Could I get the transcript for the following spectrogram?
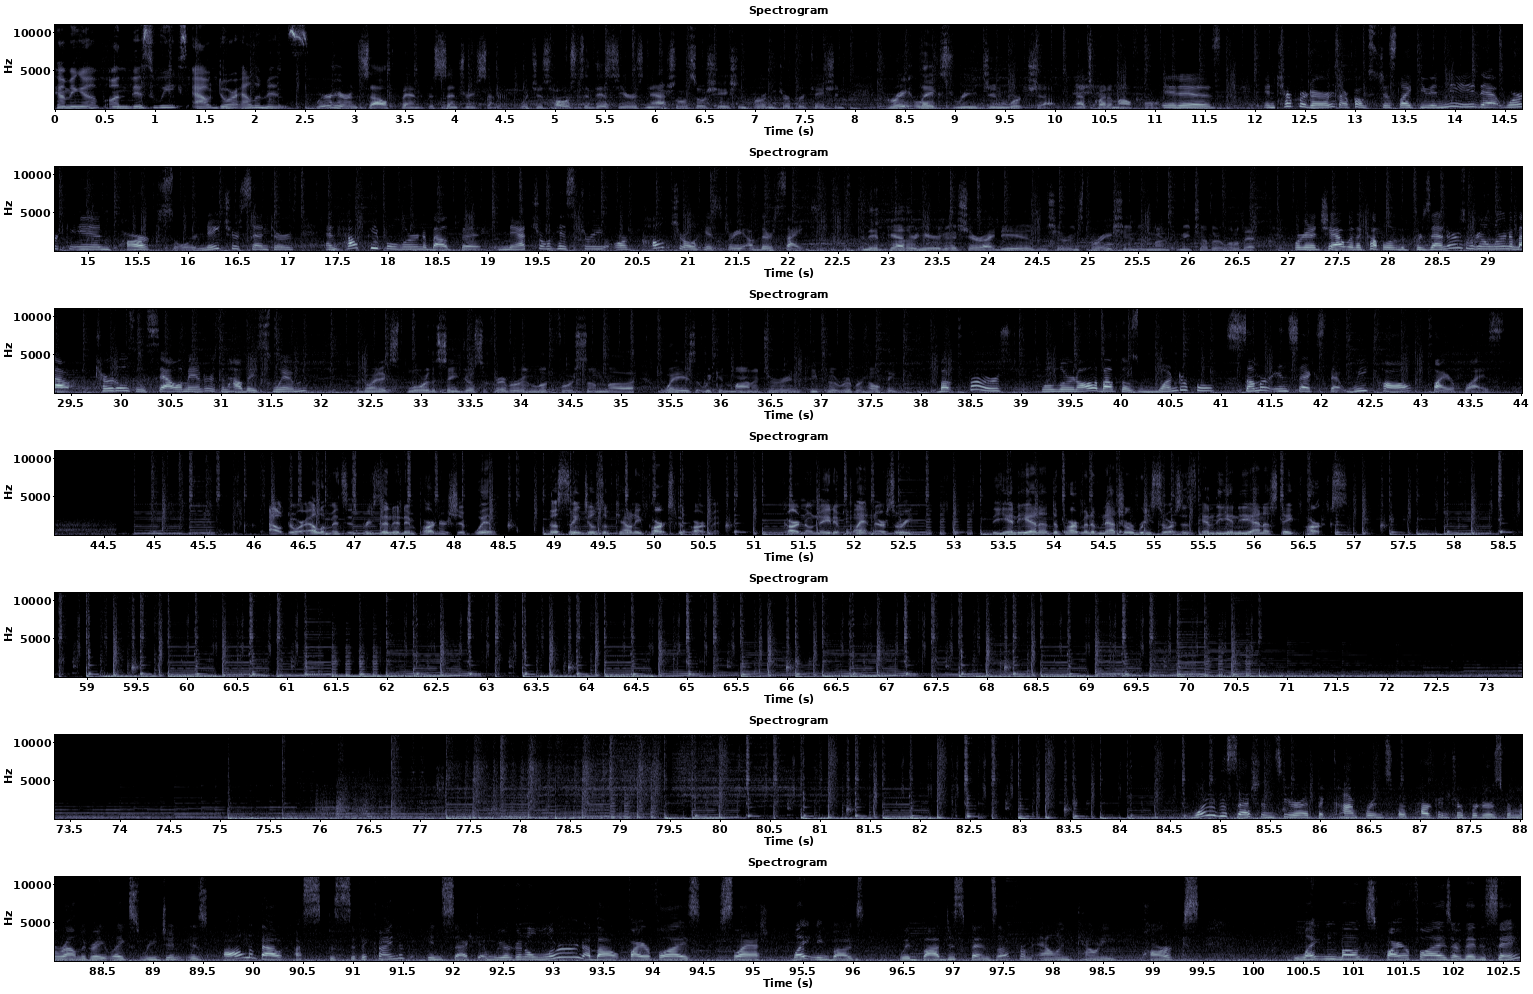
Coming up on this week's Outdoor Elements. We're here in South Bend at the Century Center, which is host to this year's National Association for Interpretation Great Lakes Region Workshop. That's quite a mouthful. It is. Interpreters are folks just like you and me that work in parks or nature centers and help people learn about the natural history or cultural history of their site. And they've gathered here to share ideas and share inspiration and learn from each other a little bit. We're going to chat with a couple of the presenters. We're going to learn about turtles and salamanders and how they swim. We're going to explore the St. Joseph River and look for some uh, ways that we can monitor and keep the river healthy. But first, we'll learn all about those wonderful summer insects that we call fireflies. Outdoor Elements is presented in partnership with the St. Joseph County Parks Department, Cardinal Native Plant Nursery, the Indiana Department of Natural Resources, and the Indiana State Parks. Sessions here at the Conference for Park Interpreters from around the Great Lakes region is all about a specific kind of insect, and we are going to learn about fireflies slash lightning bugs with Bob Dispenza from Allen County Parks. Lightning bugs, fireflies, are they the same?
